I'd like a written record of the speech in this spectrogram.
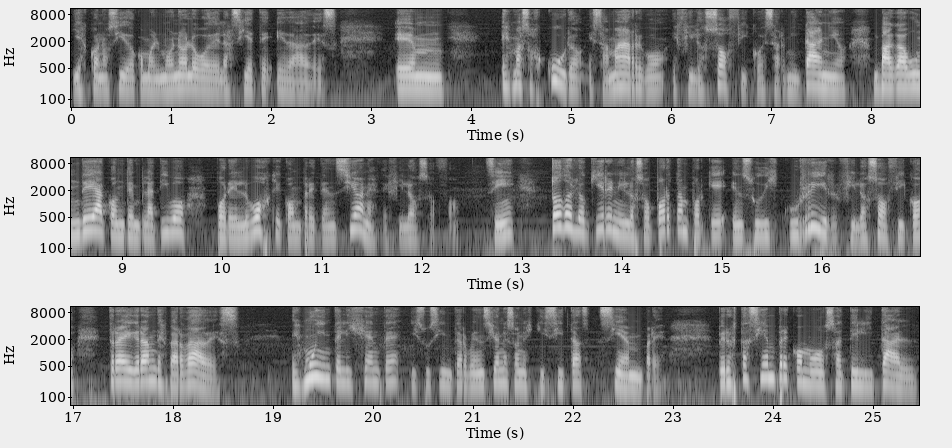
y es conocido como el monólogo de las siete edades. Em, es más oscuro, es amargo, es filosófico, es ermitaño, vagabundea contemplativo por el bosque con pretensiones de filósofo. ¿sí? Todos lo quieren y lo soportan porque en su discurrir filosófico trae grandes verdades. Es muy inteligente y sus intervenciones son exquisitas siempre pero está siempre como satelital,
